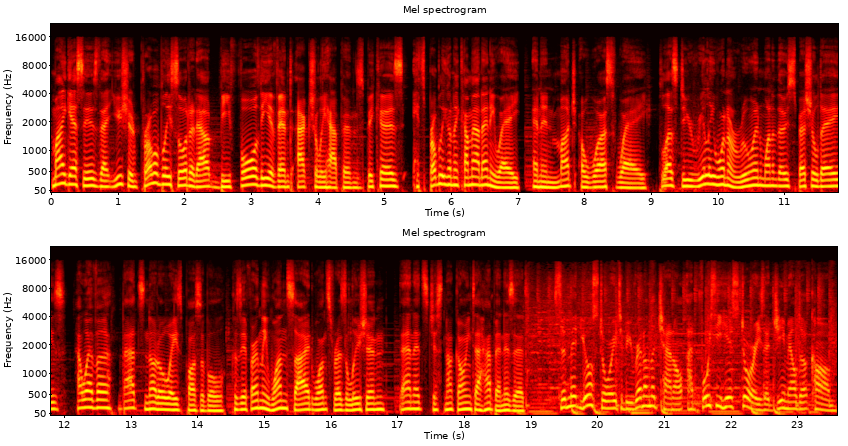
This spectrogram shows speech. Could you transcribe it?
my guess is that you should probably sort it out before the event actually happens because it's probably going to come out anyway and in much a worse way. Plus, do you really want to ruin one of those special days? However, that's not always possible, because if only one side wants resolution, then it's just not going to happen, is it? Submit your story to be read on the channel at voiceyherestories at gmail.com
